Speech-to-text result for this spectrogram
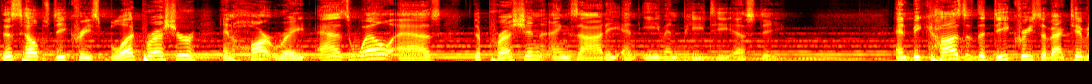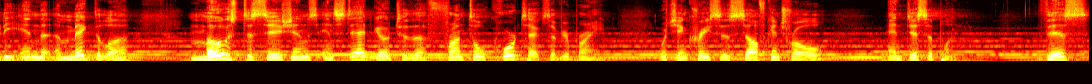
This helps decrease blood pressure and heart rate as well as depression, anxiety, and even PTSD. And because of the decrease of activity in the amygdala, most decisions instead go to the frontal cortex of your brain, which increases self control and discipline. This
